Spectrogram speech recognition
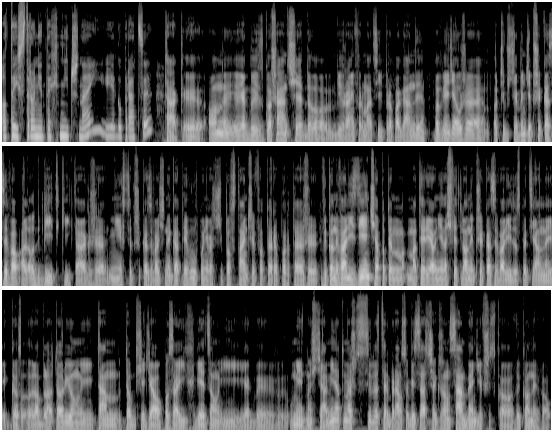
o tej stronie technicznej jego pracy? Tak. Y, on jakby zgłaszając się do Biura Informacji i Propagandy powiedział, że oczywiście będzie przekazywał, ale odbitki, tak, że nie chce przekazywać negatywów, ponieważ ci powstańczy fotoreporterzy wykonywali zdjęcia, potem materiał nienaświetlony przekazywali do specjalnego laboratorium i tam to się działo poza ich wiedzą i jakby umiejętnościami. Natomiast Sylwester Brown sobie zastrzegł, że on sam będzie wszystko wykonywał.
